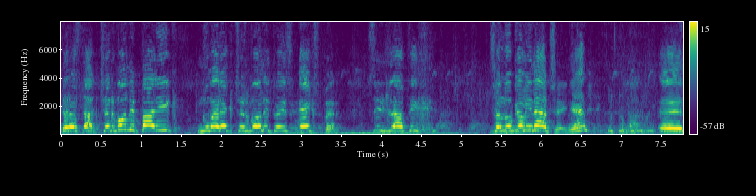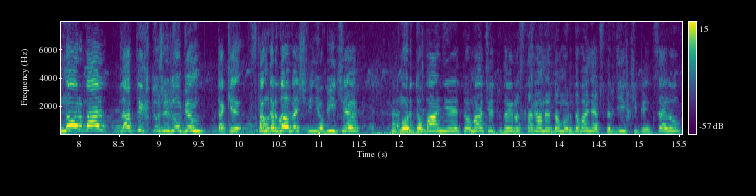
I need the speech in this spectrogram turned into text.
Teraz tak, czerwony palik, numerek czerwony to jest ekspert, czyli dla tych, co lubią inaczej, nie? E, normal, dla tych, którzy lubią takie standardowe świniobicie, mordowanie, to macie tutaj rozstawione do mordowania 45 celów.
